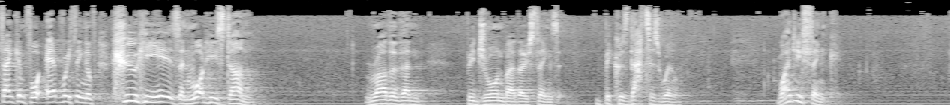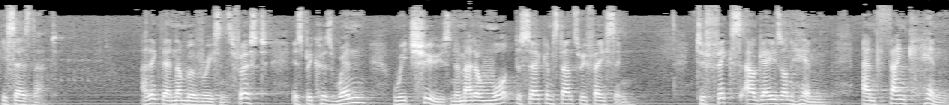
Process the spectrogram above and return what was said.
Thank Him for everything of who He is and what He's done. Rather than be drawn by those things because that's His will. Why do you think He says that? I think there are a number of reasons. First is because when we choose, no matter what the circumstance we're facing, to fix our gaze on Him and thank Him,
